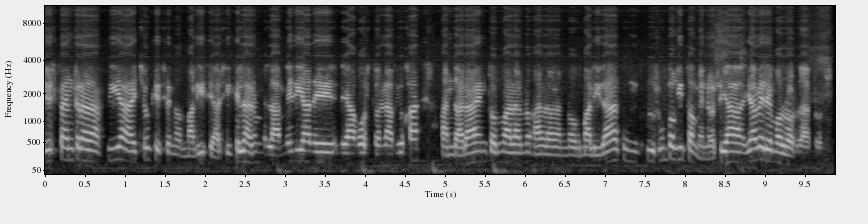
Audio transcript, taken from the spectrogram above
esta entrada fría ha hecho que se normalice. Así que la, media de, agosto en La Rioja andará en torno a la, a la normalidad, incluso un poquito menos. Ya, ya veremos los datos.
